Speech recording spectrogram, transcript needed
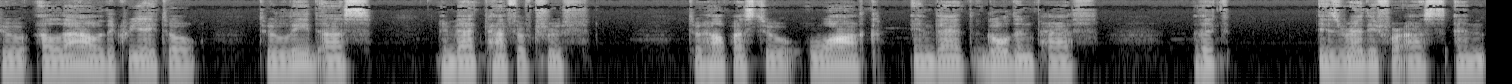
to allow the Creator to lead us in that path of truth, to help us to walk in that golden path that is ready for us and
